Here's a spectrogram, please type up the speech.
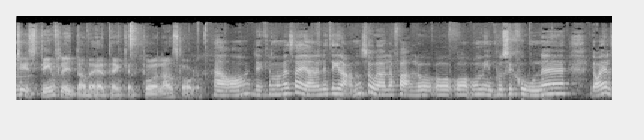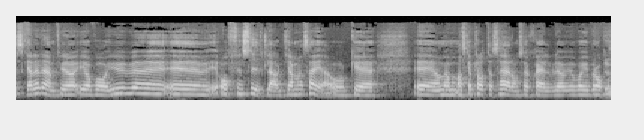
tyst mm. inflytande helt enkelt på landslaget? Ja, det kan man väl säga lite grann så i alla fall. Och, och, och min position, eh, jag älskade den för jag, jag var ju eh, offensivt lagd kan man säga. Och, eh, Eh, om man ska prata så här om sig själv. Jag var ju bra på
